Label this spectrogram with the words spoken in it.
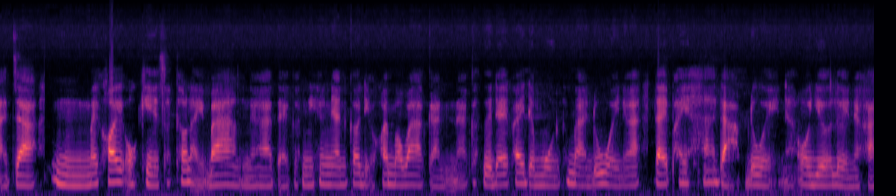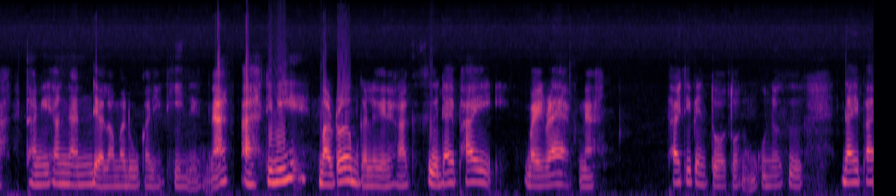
อาจจะมไม่ค่อยโอเคสักเท่าไหร่บ้างนะคะแต่ทั้งนี้ทั้งนั้นก็เดี๋ยวค่อยมาว่ากันนะก็คือได้ไพ่เดอะมูนขึ้นมาด้วยนะคะได้ไพ่ห้าดาบด้วยนะโอ้เยอะเลยนะคะทั้งนี้ทั้งนั้นเดี๋ยวเรามาดูกันอีกทีหนึ่งนะอะทีนี้มาเริ่มกันเลยนะคะก็คือได้ไพ่ใบแรกนะไพ่ที่เป็นตัวตนของคุณก็คือได้ไพ่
